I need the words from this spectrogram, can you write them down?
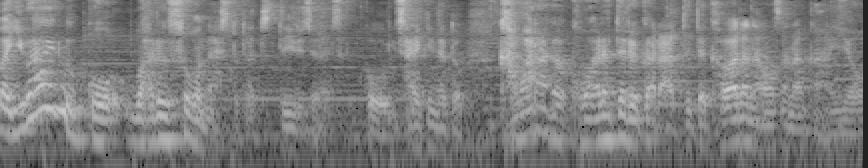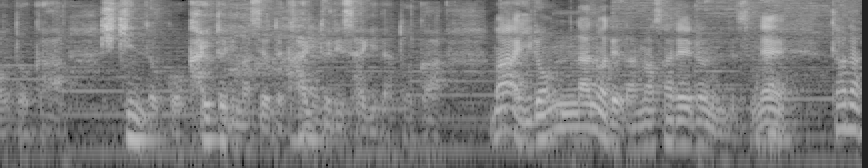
まあ、いわゆるこう悪そうな人たちっているじゃないですか。こう最近だと瓦が壊れてるからって言って瓦直さなあかんよとか貴金属を買い取りますよって買い取り詐欺だとか、はい、まあいろんなので騙されるんですね、はい、ただ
